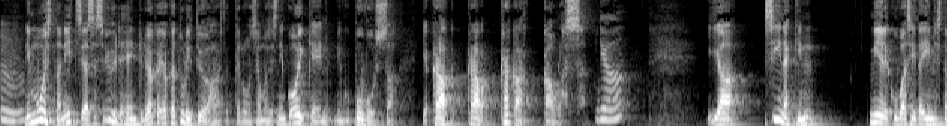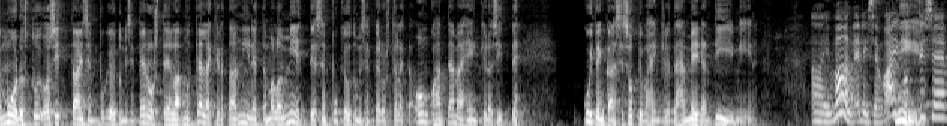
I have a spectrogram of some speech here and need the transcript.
mm. niin muistan itse asiassa yhden henkilön, joka, joka tuli työhaastatteluun semmoisessa niin oikein niin kuin puvussa ja krak, krak, krakakaulassa. Joo. Ja siinäkin mielikuva siitä ihmisestä muodostui osittain sen pukeutumisen perusteella, mutta tällä kertaa niin, että mä aloin miettiä sen pukeutumisen perusteella, että onkohan tämä henkilö sitten kuitenkaan se sopiva henkilö tähän meidän tiimiin. Aivan, eli se vaikutti niin. se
